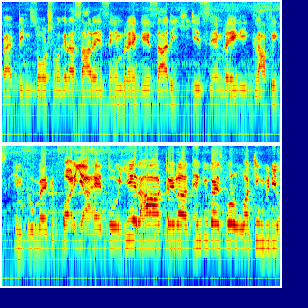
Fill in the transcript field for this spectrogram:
बैटिंग शॉट्स वगैरह सारे सेम रहेंगे, सारी चीज़ें सेम रहेगी। ग्राफिक्स इंप्रूवमेंट बढ़िया है तो ये रहा trailer thank you guys for watching video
